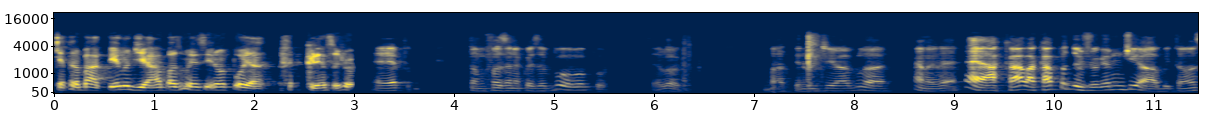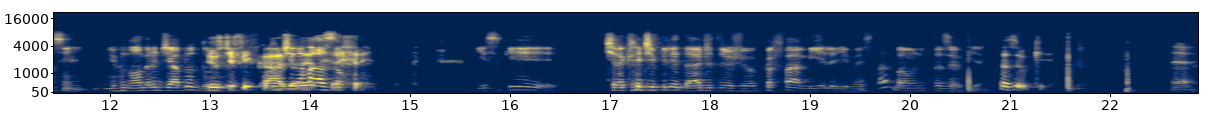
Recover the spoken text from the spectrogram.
que é pra bater no diabo, as mães iriam apoiar. A criança joga. É, pô, estamos fazendo a coisa boa, pô. Você é louco? Batendo no diabo lá. Ah, mas é, é, a capa, a capa do jogo era um diabo, então assim, e o nome era Diablo 2, né? Não Justificável, tira né? razão. Isso que tira a credibilidade do jogo com a família aí, mas tá bom, né? Fazer o quê? Fazer o quê? É.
